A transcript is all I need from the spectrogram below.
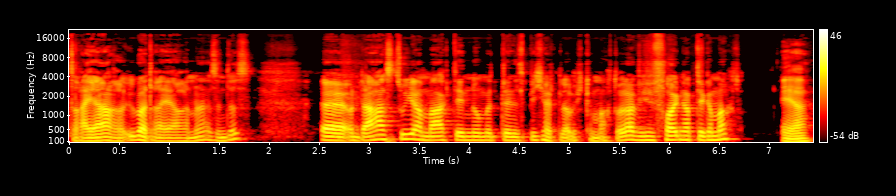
drei Jahre, über drei Jahre, ne, sind es. Äh, und da hast du ja, Marc, den nur mit Dennis Bichert, glaube ich, gemacht, oder? Wie viele Folgen habt ihr gemacht? Ja,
